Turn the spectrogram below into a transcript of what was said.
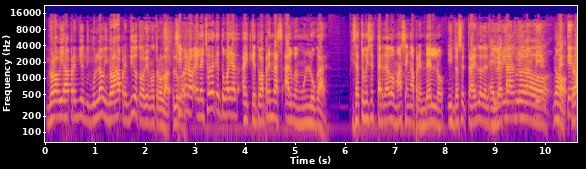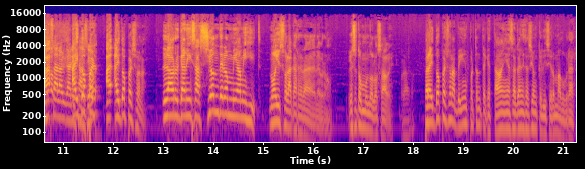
no lo habías aprendido en ningún lado y no lo has aprendido todavía en otro lado. Sí, pero el hecho de que tú vayas, ay, que tú aprendas algo en un lugar, quizás tú hubieses tardado más en aprenderlo. Y entonces traerlo del estilo de vida tuyo también. No, props a la hay dos, organización. per- hay, hay dos personas. La organización de los Miami Heat no hizo la carrera de LeBron. Eso todo el mundo lo sabe. Pero hay dos personas bien importantes que estaban en esa organización que le hicieron madurar.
